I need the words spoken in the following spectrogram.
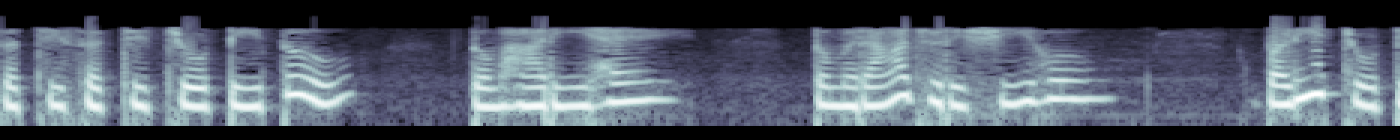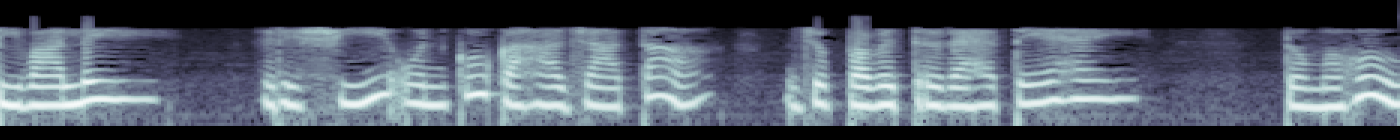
सच्ची सच्ची चोटी तो तुम्हारी है। तुम राज ऋषि हो, बड़ी चोटी वाले। ऋषि उनको कहा जाता, जो पवित्र रहते हैं। तुम हो,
